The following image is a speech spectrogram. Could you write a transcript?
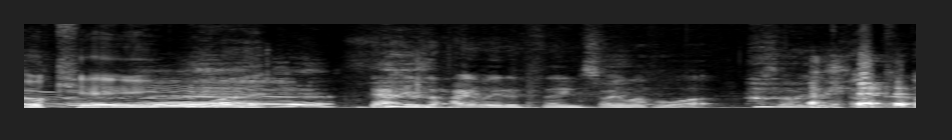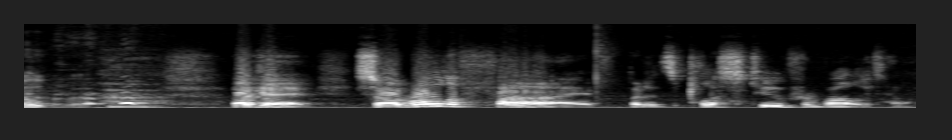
okay Uh, That is a highlighted thing, so I level up. So oh okay, so I rolled a five, but it's plus two for volatile.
